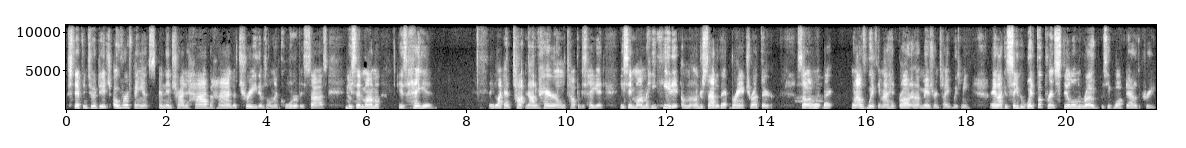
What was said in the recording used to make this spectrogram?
stepped into a ditch, over a fence, and then tried to hide behind a tree that was only a quarter of his size. He said, "Mama, his head." He like had a top knot of hair on the top of his head. He said, "Mama, he hit it on the underside of that branch right there." So I went back when I was with him, I had brought uh, measuring tape with me, and I could see the wet footprints still on the road because he walked out of the creek.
